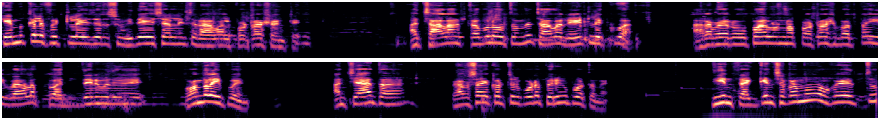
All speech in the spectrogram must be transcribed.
కెమికల్ ఫెర్టిలైజర్స్ విదేశాల నుంచి రావాలి పొటాష్ అంటే. అది చాలా ట్రబుల్ అవుతుంది చాలా రేట్లు ఎక్కువ. అరవై రూపాయలు ఉన్న పొటాష్ బత్త ఈవేళ పద్దెనిమిది వందలు అయిపోయింది. అంచేత వ్యవసాయ ఖర్చులు కూడా పెరిగిపోతున్నాయి. దీన్ని తగ్గించడము ఒక ఎత్తు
